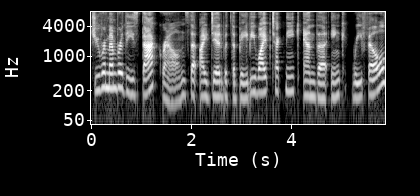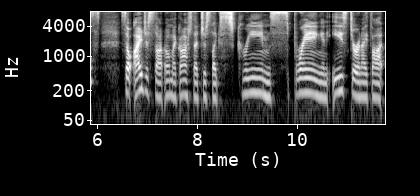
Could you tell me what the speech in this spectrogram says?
Do you remember these backgrounds that I did with the baby wipe technique and the ink refills? So I just thought, oh my gosh, that just like screams spring and Easter. And I thought,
